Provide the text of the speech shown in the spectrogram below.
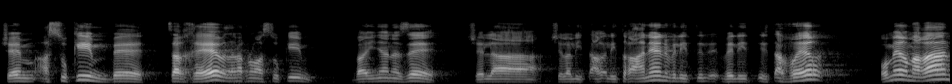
שהם עסוקים בצורכיהם, אז אנחנו עסוקים בעניין הזה של, ה, של להתרענן ולהתאוורר, אומר מרן,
